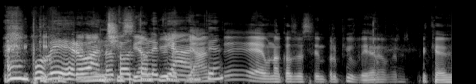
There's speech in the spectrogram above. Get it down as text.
È un po' vero, hanno tolto le più piante. è una cosa sempre più vera perché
